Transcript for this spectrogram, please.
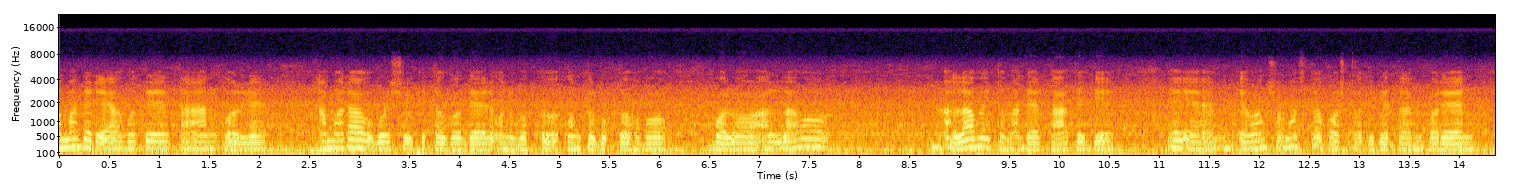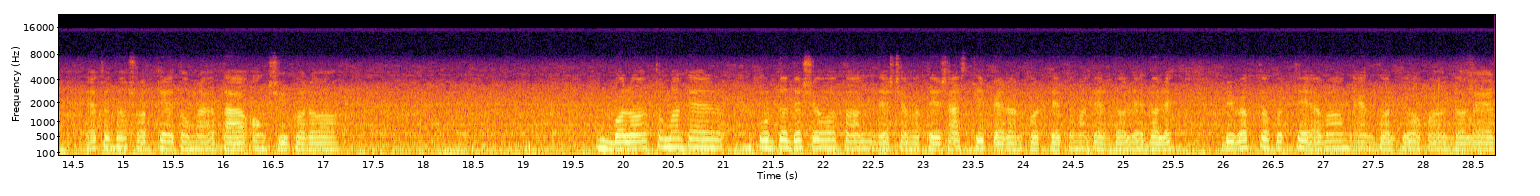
আমাদের এ হতে ত্রাণ করলে আমরা অবশ্যই কৃতজ্ঞদের অনুভুক্ত, অন্তর্ভুক্ত হব। বলো, আল্লাহ, আল্লাহই তোমাদের তা থেকে এবং সমস্ত কষ্ট থেকে ত্রাণ করেন। এতদ সত্ত্বে তোমরা তা অংশী করো বলো, তোমাদের ঊর্ধ্ব দেশে ও তল দেশে হতে শাস্তি প্রেরণ করতে তোমাদের দলে দলে বিভক্ত করতে এবং এক দলকে অপর দলের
